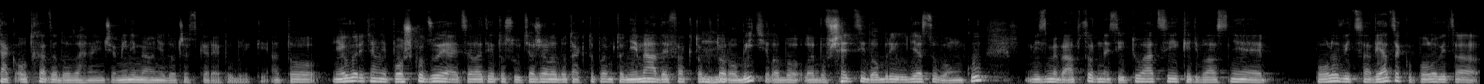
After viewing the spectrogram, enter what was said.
tak odchádza do zahraničia, minimálne do Českej republiky. A to neuveriteľne poškodzuje aj celé tieto súťaže, lebo takto poviem, to nemá de facto mm-hmm. kto mhm. robiť, lebo, lebo všetci dobrí ľudia sú vonku. My sme v absurdnej situácii, keď vlastne polovica, viac ako polovica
